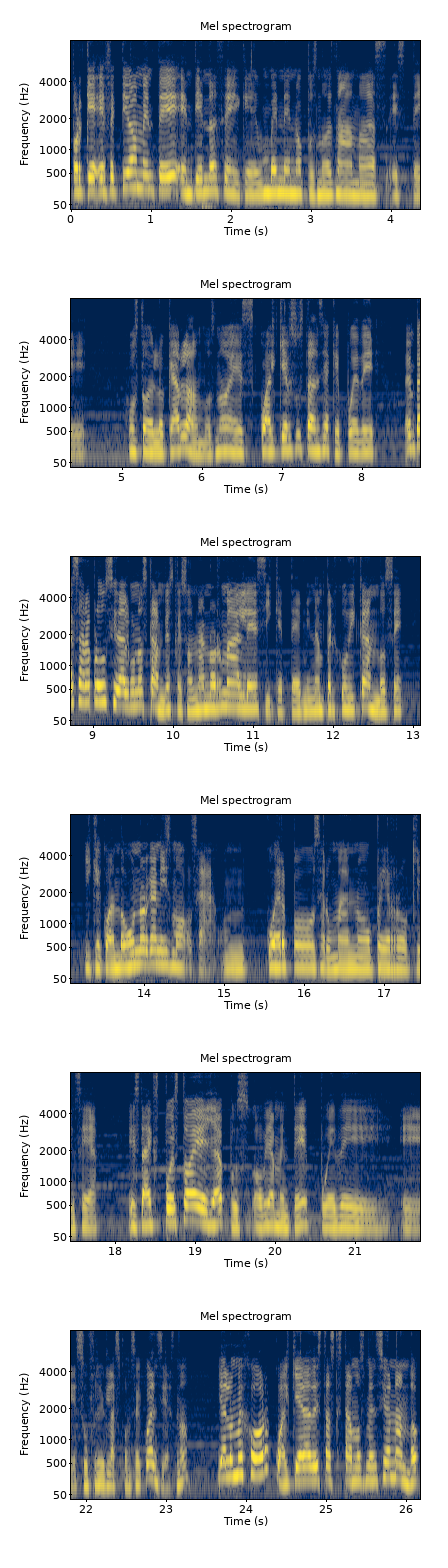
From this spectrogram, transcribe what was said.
Porque efectivamente, entiéndase que un veneno, pues no es nada más este justo de lo que hablábamos, ¿no? Es cualquier sustancia que puede empezar a producir algunos cambios que son anormales y que terminan perjudicándose y que cuando un organismo, o sea, un cuerpo, ser humano, perro, quien sea, está expuesto a ella, pues obviamente puede eh, sufrir las consecuencias, ¿no? Y a lo mejor cualquiera de estas que estamos mencionando,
